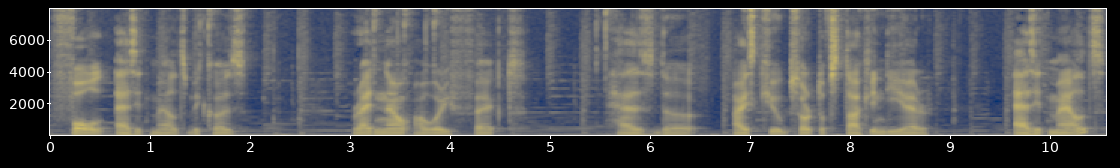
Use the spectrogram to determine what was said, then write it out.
fall as it melts because right now our effect has the ice cube sort of stuck in the air as it melts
